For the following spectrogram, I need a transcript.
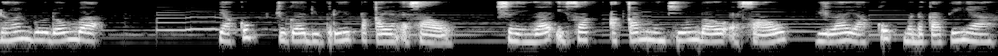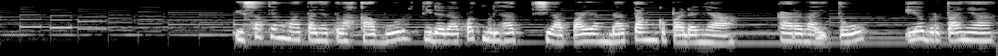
dengan bulu domba. Yakub juga diberi pakaian Esau, sehingga Ishak akan mencium bau Esau bila Yakub mendekatinya. Ishak yang matanya telah kabur tidak dapat melihat siapa yang datang kepadanya. Karena itu, ia bertanya,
